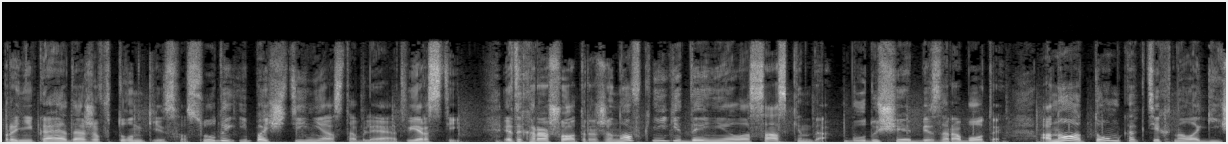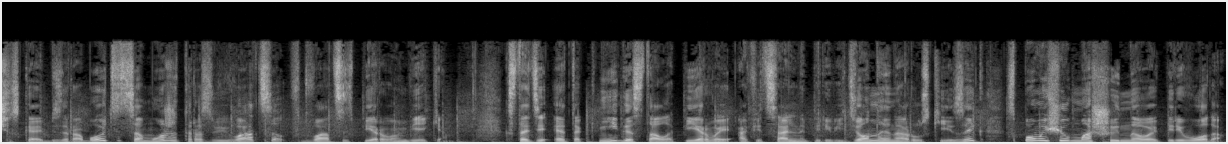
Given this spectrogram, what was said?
проникая даже в тонкие сосуды и почти не оставляя отверстий. Это хорошо отражено в книге Дэниела Саскинда «Будущее без работы». Оно о том, как технологическая безработица может развиваться в 21 веке. Кстати, эта книга стала первой официально переведенной на русский язык с помощью машинного перевода.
